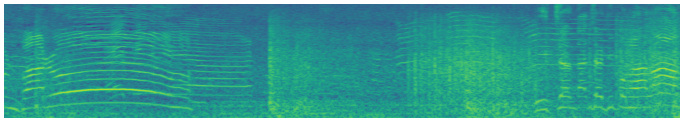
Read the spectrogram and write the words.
tahun baru. Hujan tak jadi penghalang.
